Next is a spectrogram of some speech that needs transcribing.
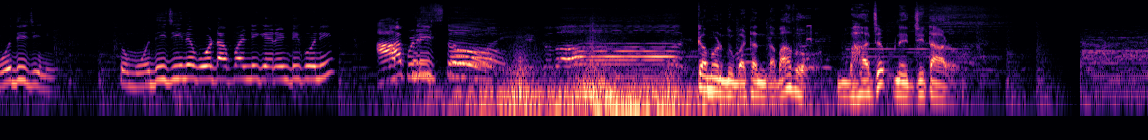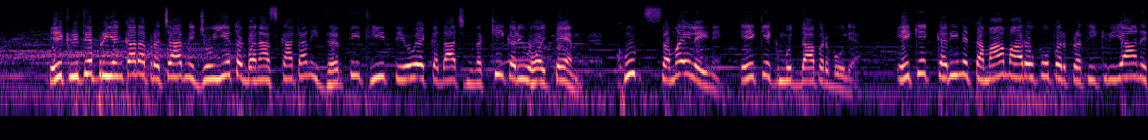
મોદીજીની તો મોદીજીને વોટ આપવાની ગેરંટી કોની આપણી કમળનું બટન દબાવો ભાજપને જીતાડો એક રીતે પ્રિયંકાના પ્રચારને જોઈએ તો બનાસકાંઠાની ધરતીથી તેઓએ કદાચ નક્કી કર્યું હોય તેમ ખૂબ સમય લઈને એક એક મુદ્દા પર બોલ્યા એક એક કરીને તમામ આરોપો પર પ્રતિક્રિયા અને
